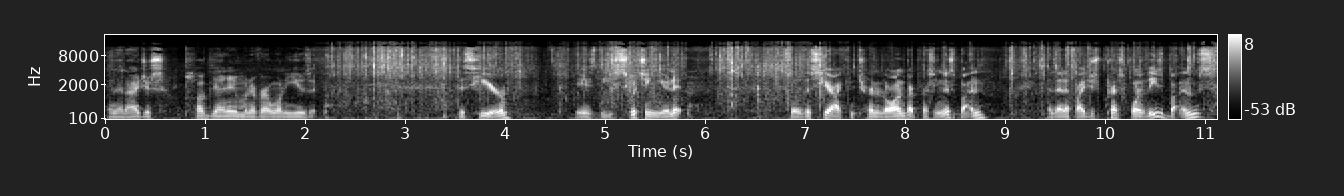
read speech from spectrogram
And then I just plug that in whenever I want to use it. This here is the switching unit. So this here I can turn it on by pressing this button. And then if I just press one of these buttons,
